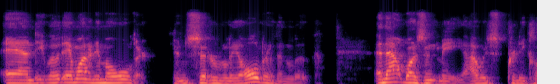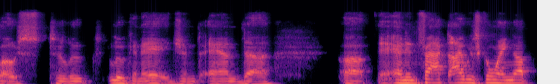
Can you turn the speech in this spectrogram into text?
And he, they wanted him older, considerably older than Luke. And that wasn't me. I was pretty close to Luke, Luke in age, and and uh, uh, and in fact, I was going up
